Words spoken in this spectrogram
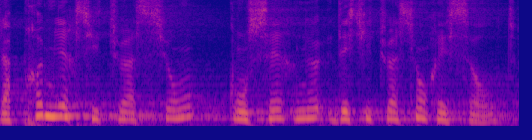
La première situation concerne des situations récentes.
